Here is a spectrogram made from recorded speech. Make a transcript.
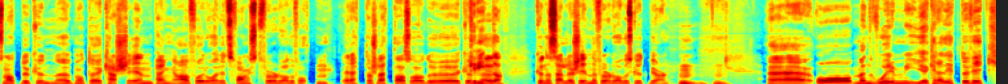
Sånn at du kunne på en måte cashe inn penga for årets fangst før du hadde fått den. Rett og slett. Altså du kunne, Krita. kunne selge skinnet før du hadde skutt bjørn. Eh, og, men hvor mye kreditt du fikk,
